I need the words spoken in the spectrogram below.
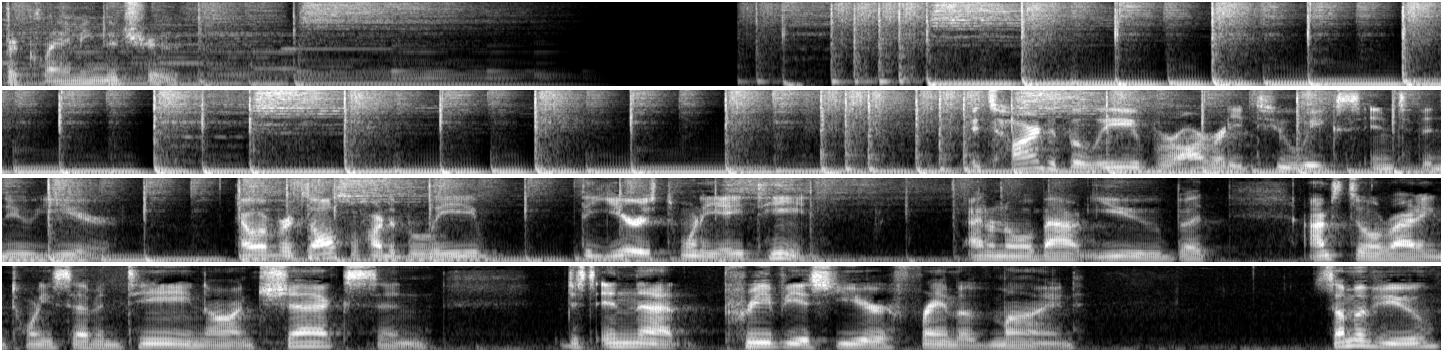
proclaiming the truth. It's hard to believe we're already two weeks into the new year. However, it's also hard to believe the year is 2018. I don't know about you, but I'm still writing 2017 on checks and just in that previous year frame of mind. Some of you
